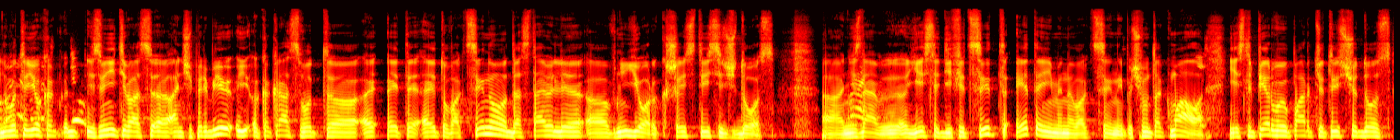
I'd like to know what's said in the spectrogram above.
Ну вот ее, как, извините вас, э, Анча, перебью, как раз вот э, это, эту вакцину доставили э, в Нью-Йорк, 6 тысяч доз. Не знаю, есть ли дефицит этой именно вакцины, почему так мало? Если первую партию тысячу доз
